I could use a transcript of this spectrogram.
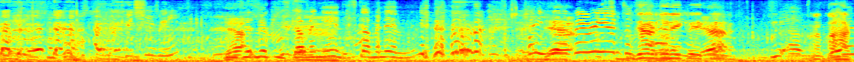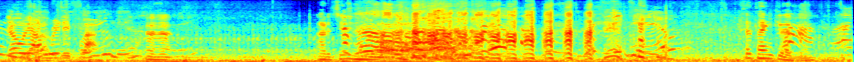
Excuse me? Yeah. Look, he's coming in. He's coming in. hey, Yeah. you're very entertaining. ikli Yeah. You are Ako, ha? very No, we are really flat. entertaining. Archie. We do. Say thank you, Archie.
